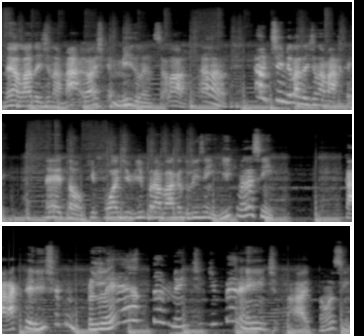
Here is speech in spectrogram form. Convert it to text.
né? Lá da Dinamarca. Eu acho que é Midland, sei lá. Ah, é um time lá da Dinamarca aí. Né? Então, que pode vir pra vaga do Luiz Henrique, mas assim, característica completamente diferente, tá? Então, assim,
